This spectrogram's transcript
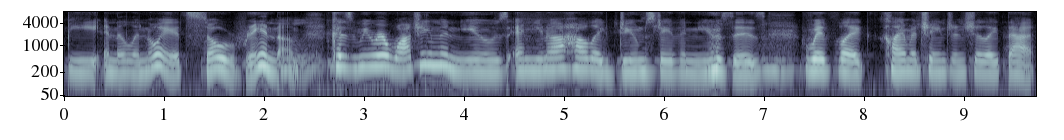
be in Illinois? It's so random. Mm-hmm. Because we were watching the news, and you know how, like, doomsday the news is mm-hmm. with, like, climate change and shit like that.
